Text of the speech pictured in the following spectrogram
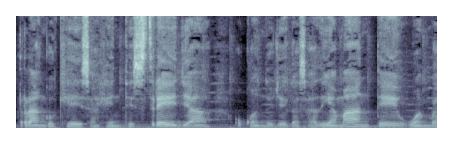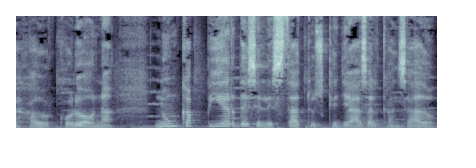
rango que es agente estrella o cuando llegas a diamante o embajador corona, nunca pierdes el estatus que ya has alcanzado,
